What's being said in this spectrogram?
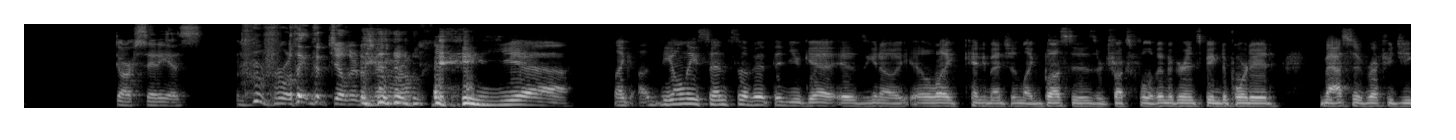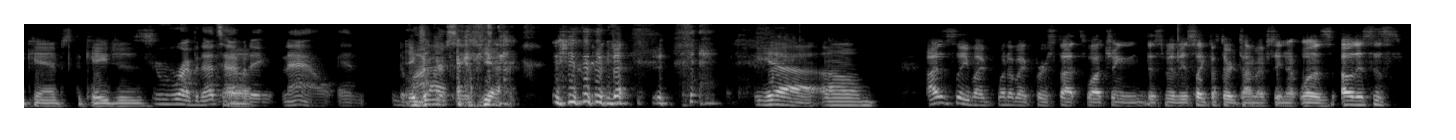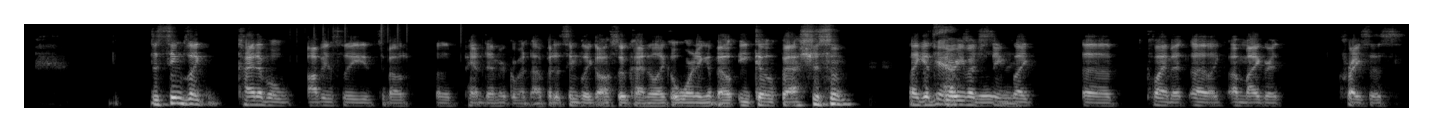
Darth Sidious ruling the children of Menro. yeah. Like uh, the only sense of it that you get is, you know, like Kenny mentioned, like buses or trucks full of immigrants being deported, massive refugee camps, the cages. right, but that's Uh, happening now, and democracy. Exactly. Yeah. Yeah. Um, Honestly, my one of my first thoughts watching this movie, it's like the third time I've seen it, was oh, this is this seems like kind of a obviously it's about a pandemic or whatnot, but it seems like also kind of like a warning about eco-fascism. Like it's Yeah, very much absolutely. seems like a climate uh, like a migrant crisis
